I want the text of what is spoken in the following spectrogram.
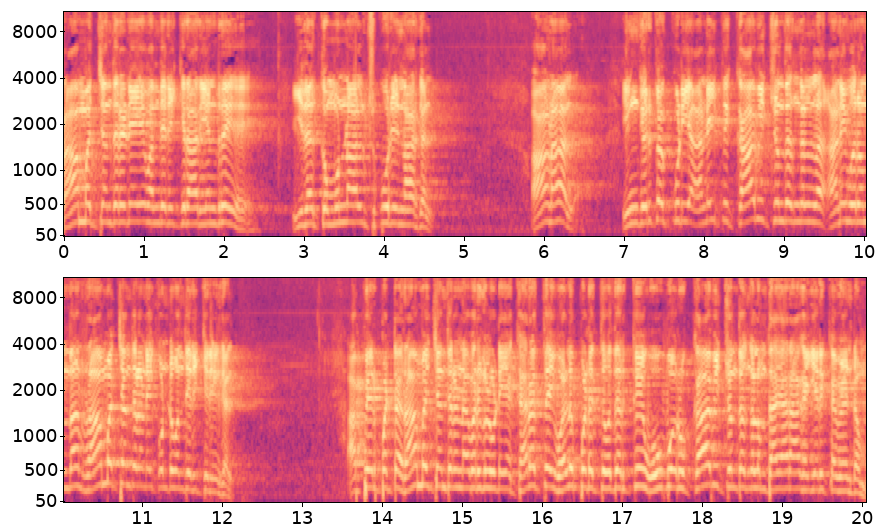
ராமச்சந்திரனே வந்திருக்கிறார் என்று இதற்கு முன்னால் கூறினார்கள். ஆனால் இங்கு இருக்கக்கூடிய அனைத்து காவி சொந்தங்கள் அனைவரும் தான் ராமச்சந்திரனை கொண்டு வந்திருக்கிறீர்கள். அப்பேற்பட்ட ராமச்சந்திரன் அவர்களுடைய கரத்தை வலுப்படுத்துவதற்கு ஒவ்வொரு காவி சொந்தங்களும் தயாராக இருக்க வேண்டும்.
